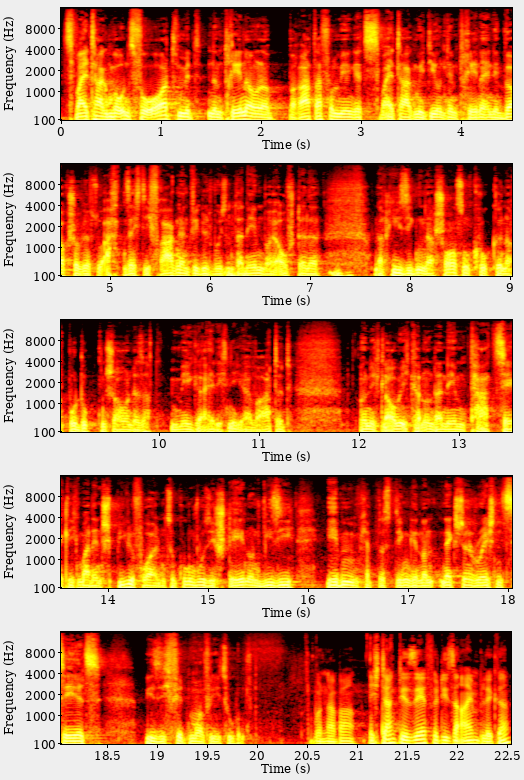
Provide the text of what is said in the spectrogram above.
zwei Tagen bei uns vor Ort mit einem Trainer oder Berater von mir und jetzt zwei Tagen mit dir und dem Trainer in dem Workshop. Ich habe so 68 Fragen entwickelt, wo ich das Unternehmen neu aufstelle, mhm. nach Risiken, nach Chancen gucke, nach Produkten schaue und der sagt, mega, hätte ich nicht erwartet. Und ich glaube, ich kann Unternehmen tatsächlich mal den Spiegel vorhalten, zu gucken, wo sie stehen und wie sie eben, ich habe das Ding genannt, Next Generation Sales, wie sie sich fit machen für die Zukunft. Wunderbar. Ich danke dir sehr für diese Einblicke.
